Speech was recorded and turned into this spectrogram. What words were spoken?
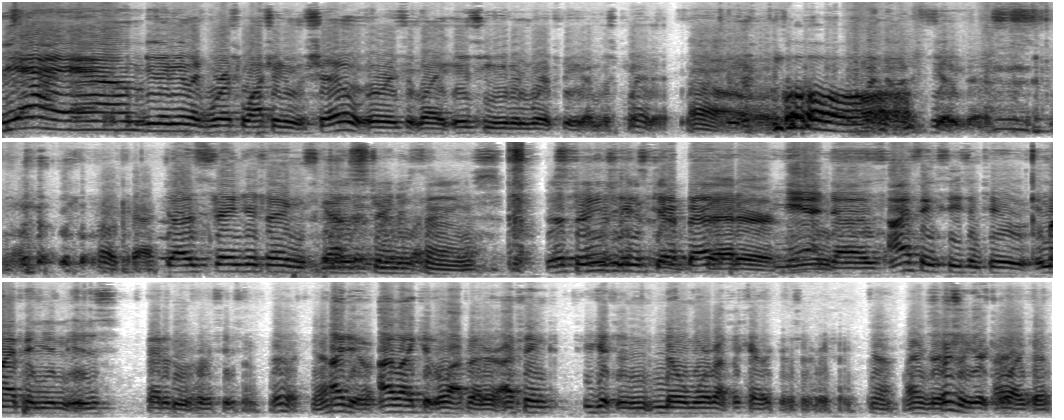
yeah, I am. Do they mean like worth watching the show, or is it like, is he even worth being on this planet? Oh. Oh. I'm just joking. Okay. Does Stranger Things get Does Stranger Things? Does Stranger Things get better? Yeah, it does. I think season two, in my opinion, is better than the first season. Really? Yeah. I do. I like it a lot better. I think you get to know about the characters and everything. yeah, I agree. Especially your character. I like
